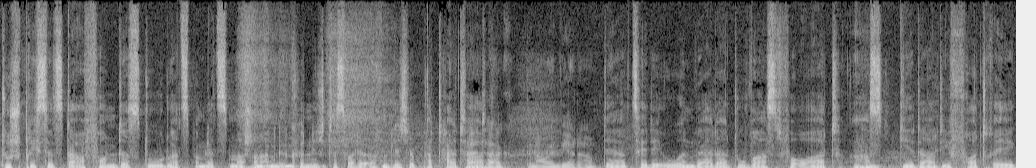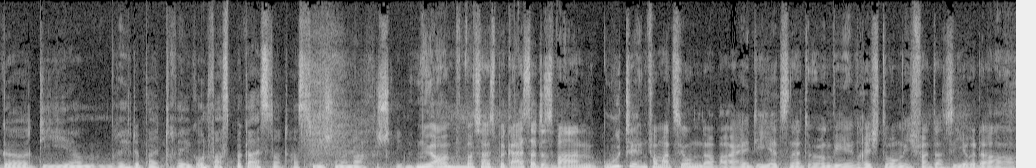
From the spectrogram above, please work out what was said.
Du sprichst jetzt davon, dass du, du hast beim letzten Mal schon angekündigt, das war der öffentliche Parteitag, Parteitag, genau, in Werder. der CDU in Werder. Du warst vor Ort, hast dir da die Vorträge, die ähm, Redebeiträge und warst begeistert, hast du mir schon danach geschrieben. Ja, was heißt begeistert? Es waren gute Informationen dabei, die jetzt nicht irgendwie in Richtung, ich fantasiere da,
